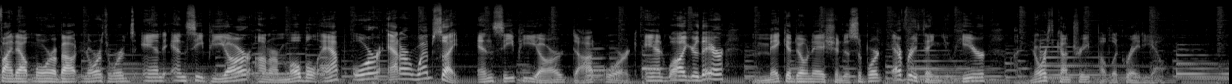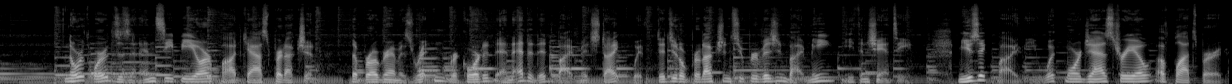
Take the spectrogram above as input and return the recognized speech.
Find out more about Northwards and NCPR on our mobile app or at our website, ncpr.org. And while you're there, make a donation to support everything you hear on North Country Public Radio. Northwards is an NCPR podcast production. The program is written, recorded, and edited by Mitch Teich with digital production supervision by me, Ethan Shanty. Music by the Wickmore Jazz Trio of Plattsburgh.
